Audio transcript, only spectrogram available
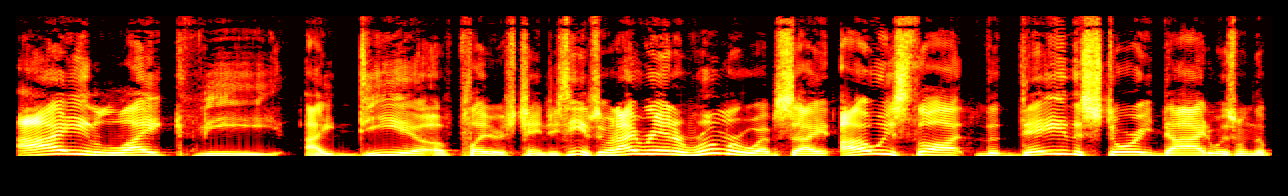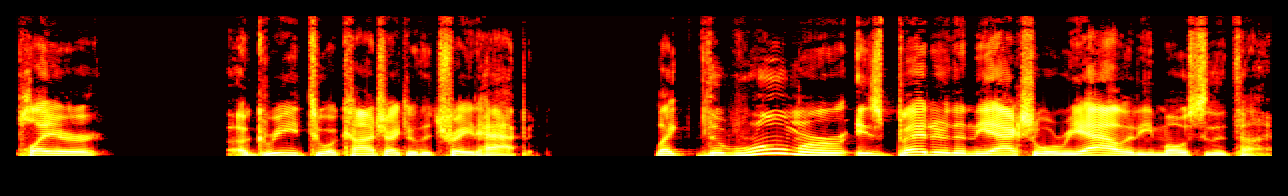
I like the idea of players changing teams. When I ran a rumor website, I always thought the day the story died was when the player agreed to a contract or the trade happened. Like the rumor is better than the actual reality most of the time.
